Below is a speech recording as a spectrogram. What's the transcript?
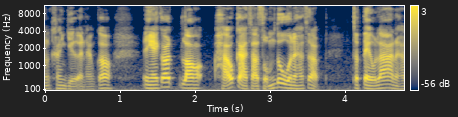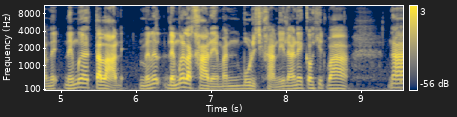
ค่อนข้างเยอะนะครับก็ยังไงก็ลองหาโอกาสสะสมดูนะครับสำหรับสเตลล่านะครับในในเมื่อตลาดเนี่ยในเมื่อในเมื่อราคาเนี่ยมันบูริชขนาดนี้แล้วเนี่ยก็คิดว่าน่า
